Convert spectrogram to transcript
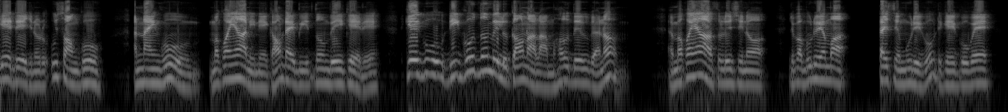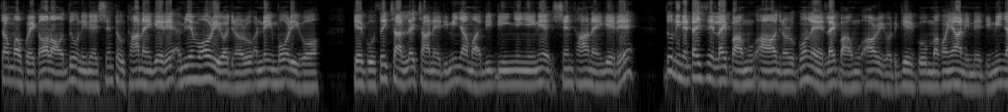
ခဲ့တဲ့ကျွန်တော်တို့ဥဆောင်ကိုအနိုင်ကိုမကွမ်းရအနေနဲ့ခေါင်းတိုက်ပြီးသွင်းပေးခဲ့တယ်တကယ်ကိုဒီကိုသွင်းပေးလို့ကောင်းတာလားမဟုတ်သေးဘူးဗျာနော်အမကွမ်းရဆိုလို့ရှိရင်တော့လီဗာပူးရဲ့မှ တိုက်စင်မှုတွေကိုတကယ်ကိုပဲကြောက်မောက်ဖွယ်ကောင်းအောင်သူ့အနေနဲ့ရှင်းထုတ်ထားနိုင်ခဲ့တယ်အမြင်ဘောတွေရောကျွန်တော်တို့အနေဘောတွေရောကဲကိုစိတ်ချလက်ချနဲ့ဒီနေ့ညမှာဒီဒီငြိမ်ငြိမ်နဲ့ရှင်းထားနိုင်ခဲ့တယ်သူ့အနေနဲ့တိုက်စစ်လိုက်ပါမှုအားကျွန်တော်တို့ကွန်းလေလိုက်ပါမှုအားတွေကိုတကယ်ကိုမကွန်ရအနေနဲ့ဒီနေ့ည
